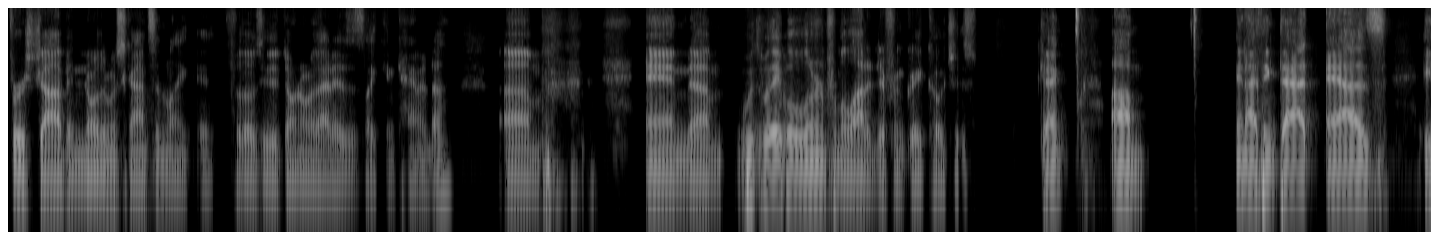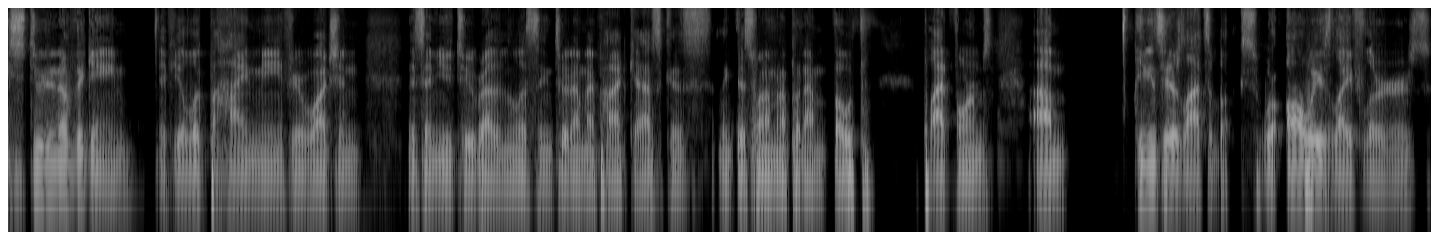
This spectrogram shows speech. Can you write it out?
first job in northern Wisconsin. Like for those of you that don't know where that is, it's like in Canada. Um, and um, was able to learn from a lot of different great coaches. Okay, um, and I think that as a student of the game, if you look behind me, if you're watching this on YouTube rather than listening to it on my podcast, because I think this one I'm going to put on both platforms. Um, you can see there's lots of books. We're always life learners.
